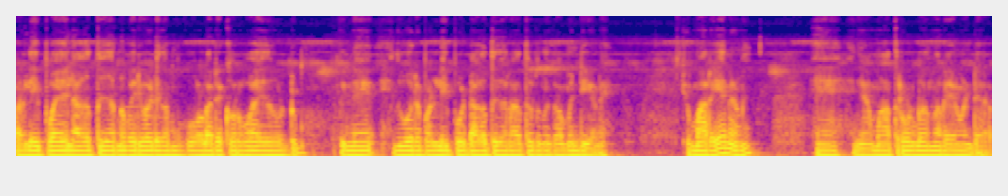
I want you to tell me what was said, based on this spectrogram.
പള്ളിയിൽ പോയാൽ അകത്ത് കയറുന്ന പരിപാടി നമുക്ക് വളരെ കുറവായതുകൊണ്ടും പിന്നെ ഇതുപോലെ പള്ളിയിൽ പോയിട്ട് അകത്ത് കയറാത്തവരൊന്ന് കമന്റ് ചെയ്യണേ. ചുമ്മാ അറിയാനാണ്. ഞാൻ മാത്രമേ ഉള്ളൂ എന്നറിയാൻ വേണ്ടിയാണ്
